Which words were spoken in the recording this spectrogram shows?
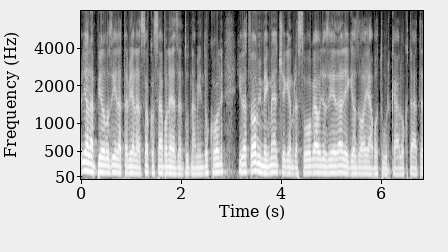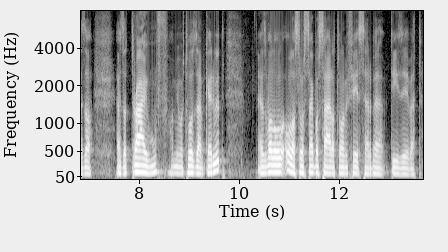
jelen pillanatban az életem jelen szakaszában nehezen tudnám indokolni, illetve ami még mentségemre szolgál, hogy azért eléggé az aljába turkálok, tehát ez a, ez a Triumph, ami most hozzám került, ez valahol Olaszországban száradt valami fészerbe tíz évet.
